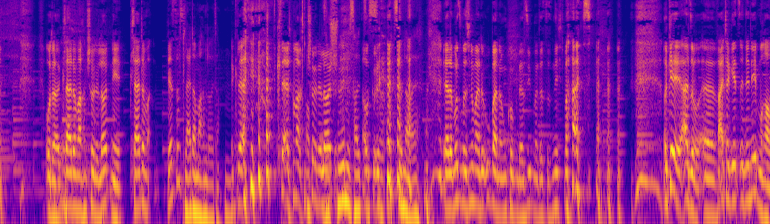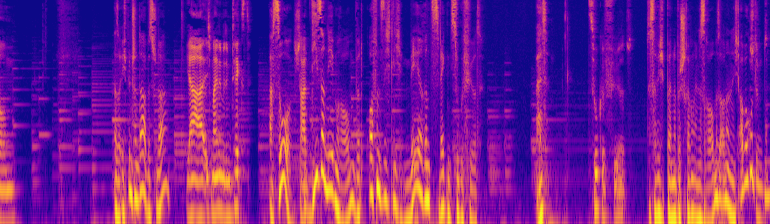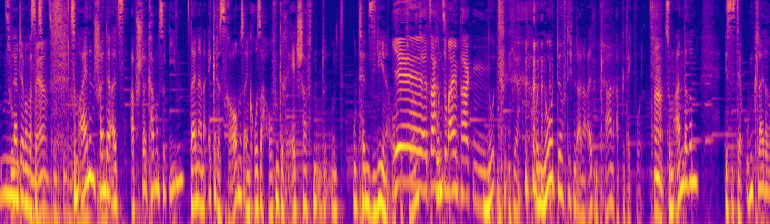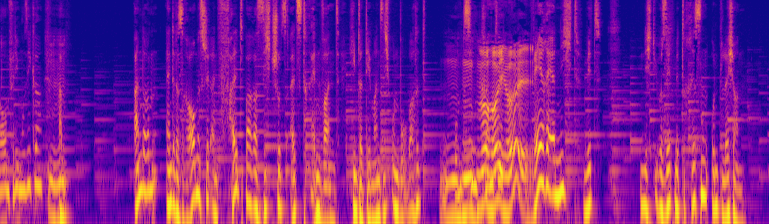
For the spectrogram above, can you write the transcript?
oder Kleider machen schöne Leute. Nee, Kleider ma- Wie heißt das? Kleider machen Leute. Hm. Kle- Kleider machen schöne also Leute. Schön ist halt Auch das gut. äh, optional. Ja, da muss man sich nur mal in der U-Bahn umgucken, da sieht man, dass das nicht wahr ist. okay, also, äh, weiter geht's in den Nebenraum. Also ich bin schon da, bist du schon da? Ja, ich meine mit dem Text. Ach so, Schatz. dieser Nebenraum wird offensichtlich mehreren Zwecken zugeführt. Was? Zugeführt. Das habe ich bei einer Beschreibung eines Raumes auch noch nicht. Aber gut, Stimmt. Zu- lernt ja immer was dazu. zum. Zum einen scheint er als Abstellkammer zu dienen, da in einer Ecke des Raumes ein großer Haufen Gerätschaften und, und Utensilien aufgetürmt Yeah, Sachen und zum Einpacken. not, ja, und notdürftig mit einer alten Plane abgedeckt wurde. Ah. Zum anderen ist es der Umkleideraum für die Musiker. Mhm. Am anderen Ende des Raumes steht ein faltbarer Sichtschutz als Trennwand, hinter dem man sich unbeobachtet umziehen Mhm. könnte. Hoi, hoi. wäre er nicht mit, nicht übersät mit Rissen und Löchern.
